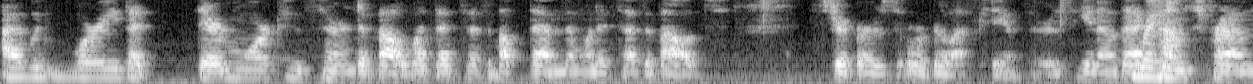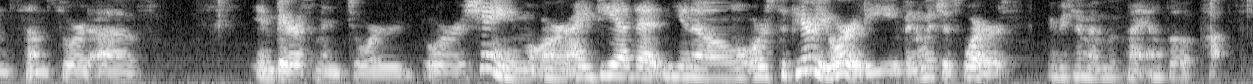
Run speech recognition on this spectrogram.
I would worry that they're more concerned about what that says about them than what it says about strippers or burlesque dancers. You know, that Right. comes from some sort of embarrassment or or shame or idea that, you know, or superiority even, which is worse. Every time I move my elbow it pops.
